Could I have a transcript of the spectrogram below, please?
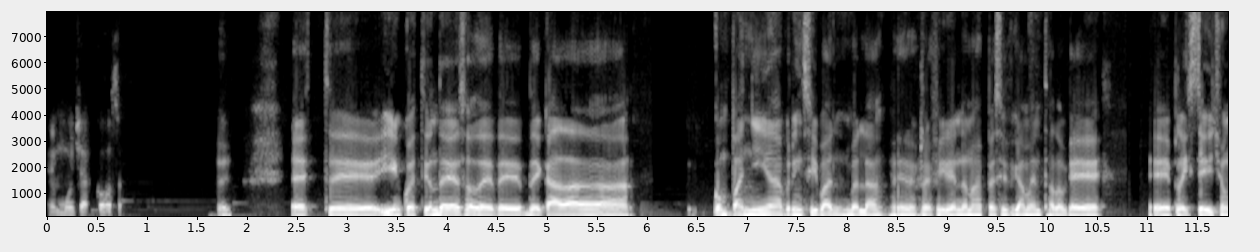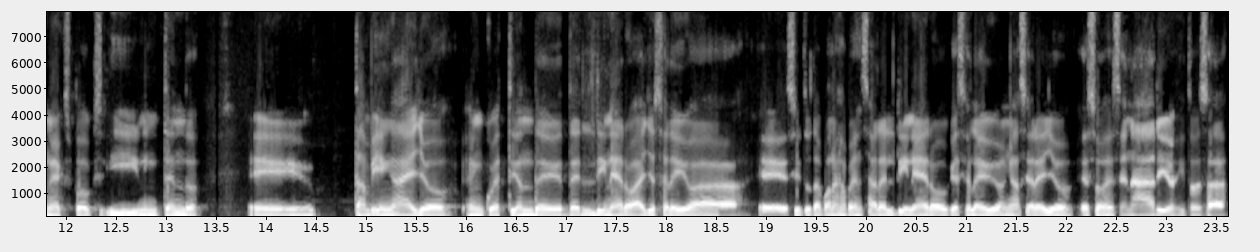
en muchas cosas. Este, y en cuestión de eso, de, cada compañía principal, ¿verdad? Eh, refiriéndonos específicamente a lo que es eh, PlayStation, Xbox y Nintendo. Eh, también a ellos, en cuestión del dinero, a ellos se le iba, si tú te pones a pensar, el dinero que se le iban a hacer ellos, esos escenarios y todas esas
